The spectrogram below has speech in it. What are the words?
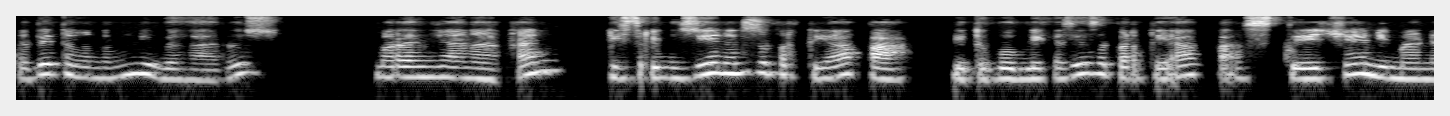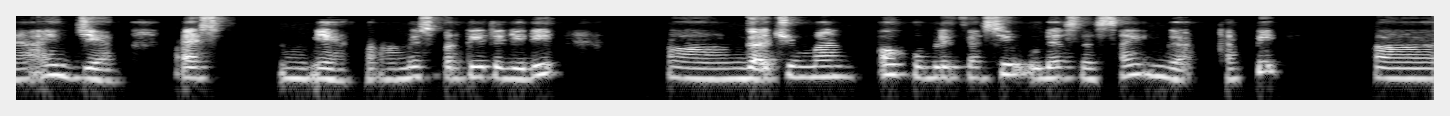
tapi teman-teman juga harus merencanakan distribusinya nanti seperti apa, gitu, publikasinya seperti apa, stage-nya di mana aja, mmm, ya kurang lebih seperti itu. Jadi, eee, nggak cuman, oh publikasi udah selesai, enggak, tapi, eee,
